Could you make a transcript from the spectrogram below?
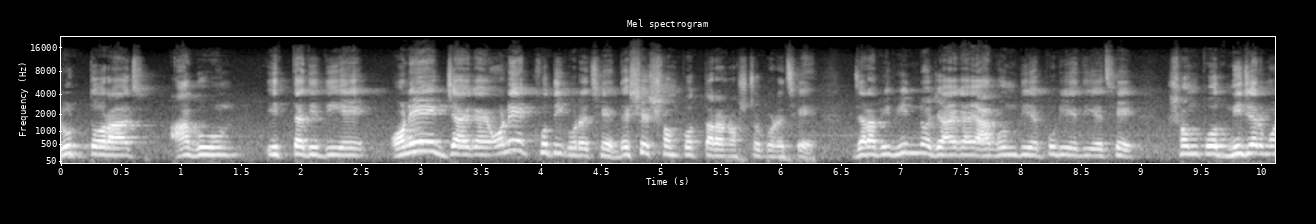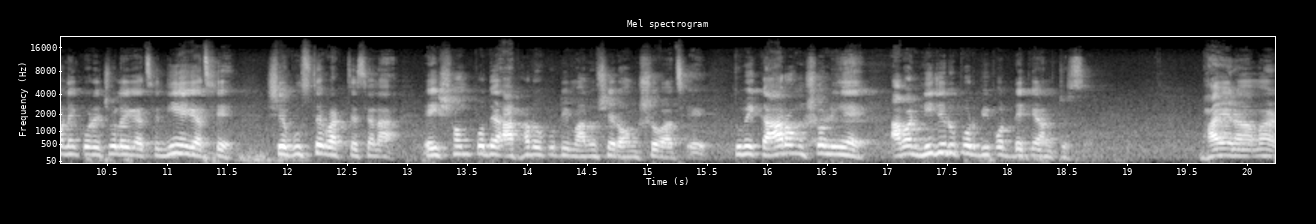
লুটতরাজ, আগুন ইত্যাদি দিয়ে অনেক জায়গায় অনেক ক্ষতি করেছে, দেশের সম্পদ তারা নষ্ট করেছে। যারা বিভিন্ন জায়গায় আগুন দিয়ে পুড়িয়ে দিয়েছে, সম্পদ নিজের মনে করে চলে গেছে, নিয়ে গেছে, সে বুঝতে পারতেছে না, এই সম্পদে আঠারো কোটি মানুষের অংশ আছে। তুমি কার অংশ নিয়ে আবার নিজের উপর বিপদ ডেকে আনতেছো? ভাইয়েরা আমার,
